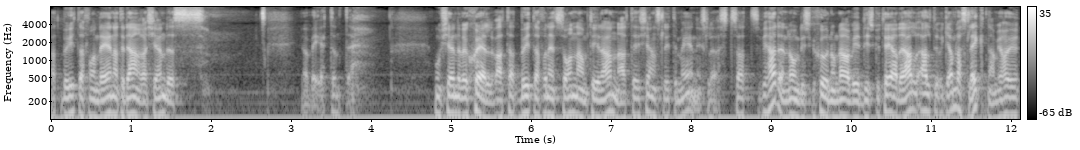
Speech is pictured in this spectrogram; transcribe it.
att byta från det ena till det andra kändes... Jag vet inte. Hon kände väl själv att, att byta från ett sådant till ett annat, det känns lite meningslöst. Så att vi hade en lång diskussion om det här. Vi diskuterade all, all, gamla släktnamn. Jag har ju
